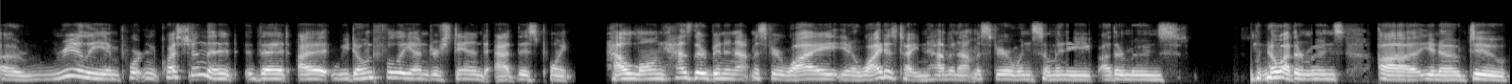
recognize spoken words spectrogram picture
a really important question that that I we don't fully understand at this point. How long has there been an atmosphere? Why, you know, why does Titan have an atmosphere when so many other moons no other moons uh you know do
